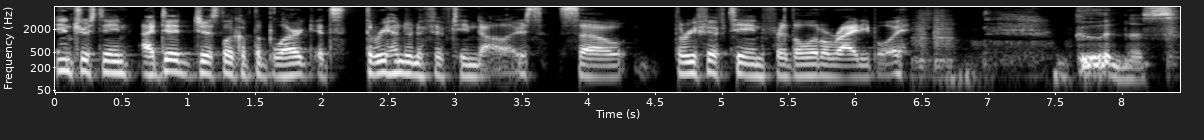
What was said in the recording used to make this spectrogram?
Interesting. I did just look up the blurg. It's three hundred and fifteen dollars. So three fifteen for the little righty boy. Goodness.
